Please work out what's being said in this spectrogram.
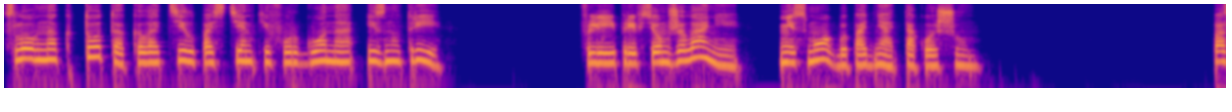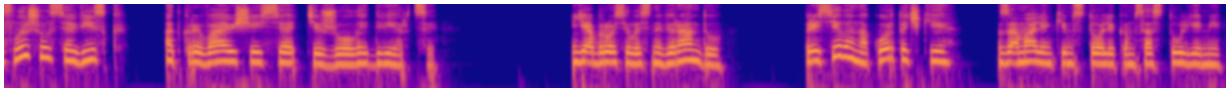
Словно кто-то колотил по стенке фургона изнутри. Фли при всем желании не смог бы поднять такой шум. Послышался виск открывающейся тяжелой дверцы. Я бросилась на веранду, присела на корточки за маленьким столиком со стульями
